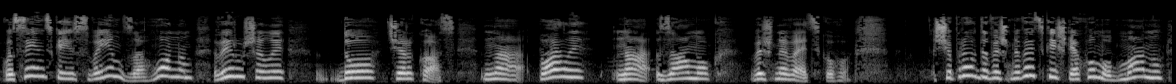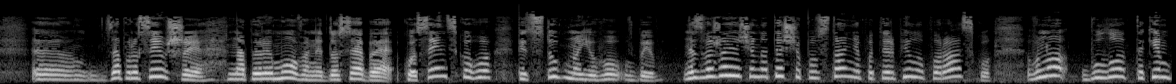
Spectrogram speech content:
Косинський із своїм загоном вирушили до Черкас, напали на замок Вишневецького. Щоправда, Вишневецький шляхом обману, е, запросивши на перемовини до себе Косинського, підступно його вбив. Незважаючи на те, що повстання потерпіло поразку, воно було таким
